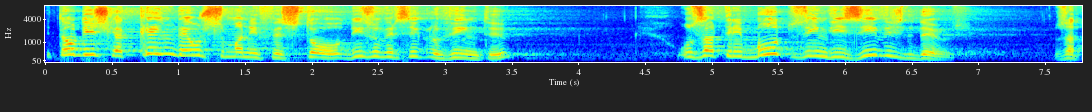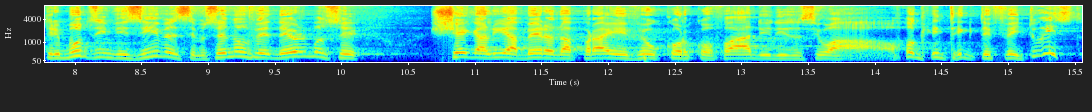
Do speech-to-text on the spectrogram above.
Então diz que a quem Deus se manifestou, diz o versículo 20, os atributos invisíveis de Deus. Os atributos invisíveis, se você não vê Deus, você chega ali à beira da praia e vê o corcovado e diz assim: Uau, alguém tem que ter feito isso.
